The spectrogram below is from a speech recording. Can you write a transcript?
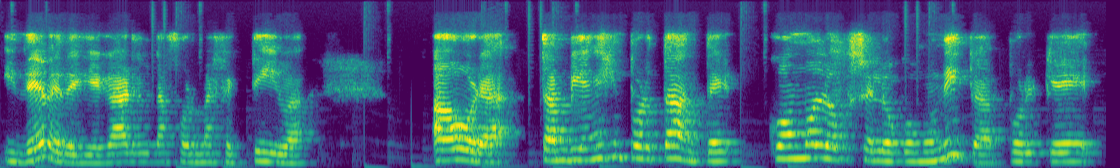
y debe de llegar de una forma efectiva. Ahora, también es importante cómo lo, se lo comunica, porque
